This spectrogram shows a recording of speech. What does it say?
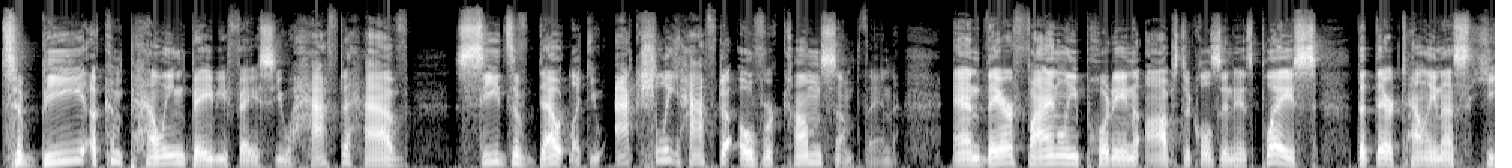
to be a compelling babyface, you have to have seeds of doubt. Like you actually have to overcome something. And they're finally putting obstacles in his place that they're telling us he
